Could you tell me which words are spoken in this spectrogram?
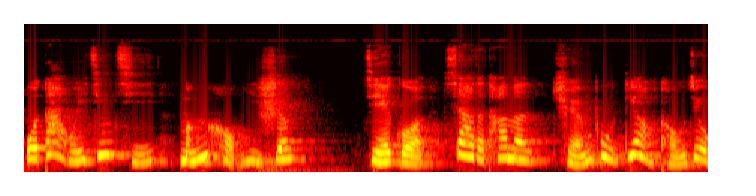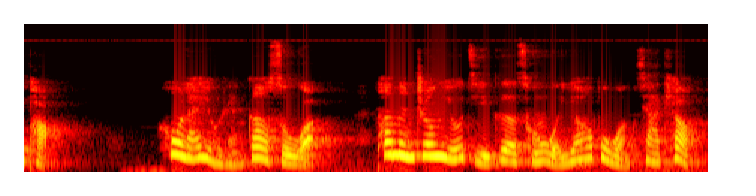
我大为惊奇，猛吼一声，结果吓得他们全部掉头就跑。后来有人告诉我，他们中有几个从我腰部往下跳，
